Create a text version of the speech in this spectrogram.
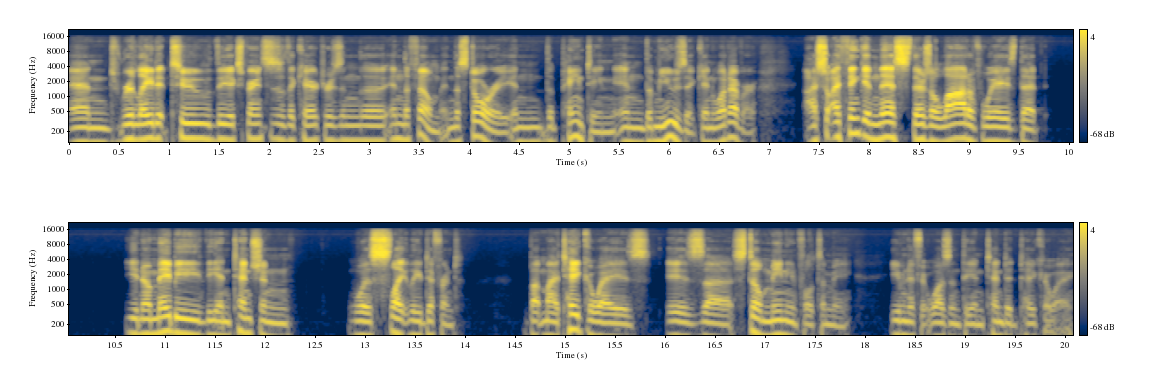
and relate it to the experiences of the characters in the in the film, in the story, in the painting, in the music, in whatever. I so I think in this there's a lot of ways that you know maybe the intention was slightly different, but my takeaway is is uh, still meaningful to me, even if it wasn't the intended takeaway.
